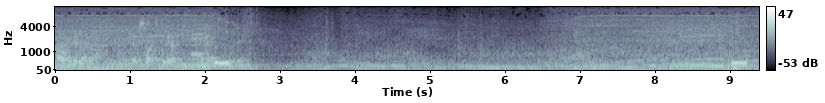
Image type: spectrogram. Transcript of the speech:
Car on 11. Left side's clear. libre.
